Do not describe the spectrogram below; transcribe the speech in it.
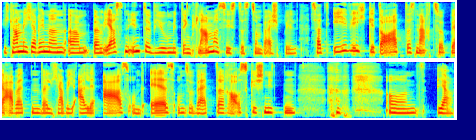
Ich kann mich erinnern, ähm, beim ersten Interview mit den Klammersisters zum Beispiel, es hat ewig gedauert, das nachzubearbeiten, weil ich habe alle A's und Ä's und so weiter rausgeschnitten. und ja,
